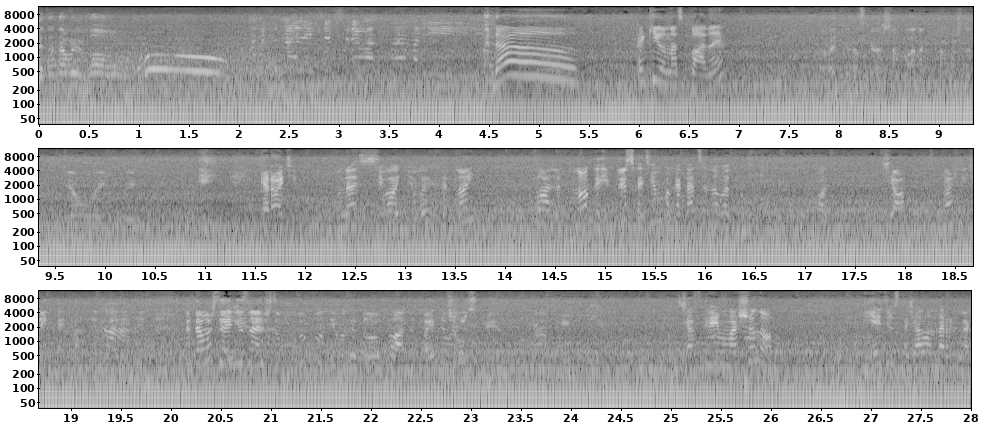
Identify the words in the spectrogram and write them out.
Это новый влог. Да! Какие у нас планы? Давай ты расскажешь о планах, потому что ты делала их ты. Короче, у нас сегодня выходной, планов много, и плюс хотим покататься на ватрушке. Вот, все, больше ничего не хотим. Потому что я не знаю, что мы выполним из этого плана, поэтому Что успеем? сейчас греем машину и едем сначала на рынок.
